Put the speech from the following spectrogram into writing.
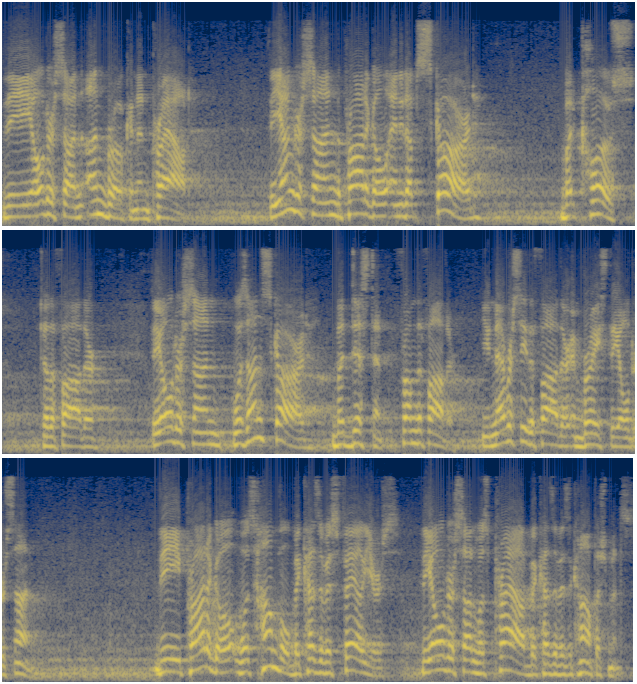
the older son unbroken and proud. The younger son, the prodigal, ended up scarred but close to the father. The older son was unscarred but distant from the father. You never see the father embrace the older son. The prodigal was humble because of his failures. The older son was proud because of his accomplishments.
